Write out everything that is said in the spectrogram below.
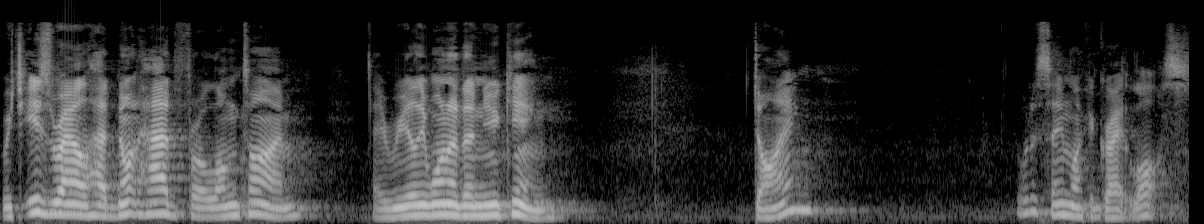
which Israel had not had for a long time, they really wanted a new king. Dying? It would have seemed like a great loss.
